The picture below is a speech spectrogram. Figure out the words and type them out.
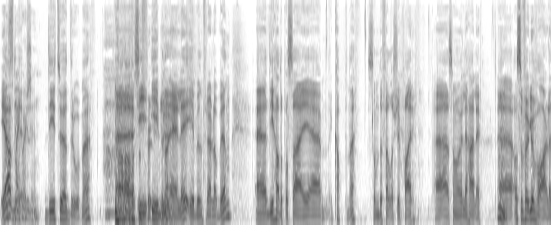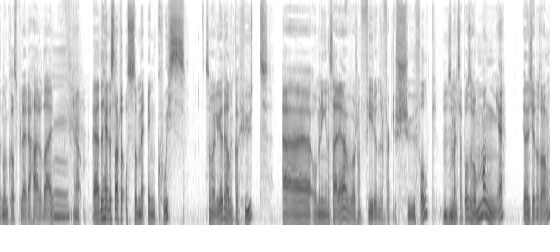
Ja, de, de to jeg dro med, Eh, i. Iben og Eli, Iben fra lobbyen, eh, de hadde på seg eh, kappene som The Fellowship har, eh, som var veldig herlig. Mm. og selvfølgelig var det noen cosplayere her og der. Ja. Eh, det hele starta også med en quiz, som var veldig gøy. De hadde en Kahoot eh, om Ringenes herre. Det var sånn 447 folk som meldte seg på, så det var mange i den kinosalen.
